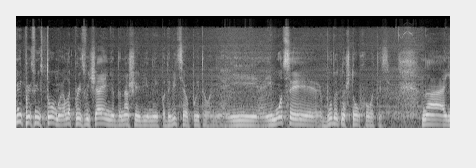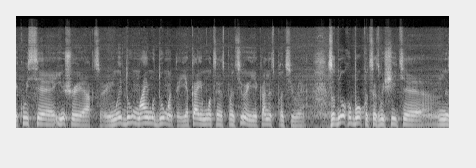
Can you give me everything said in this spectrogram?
Ні, при- не втоми, але призвичайні до нашої війни. Подивіться опитування. І емоції будуть наштовхуватись на якусь е, іншу реакцію. І ми маємо думати, яка емоція спрацює, яка не спрацює. З одного боку, це звучить е, не-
